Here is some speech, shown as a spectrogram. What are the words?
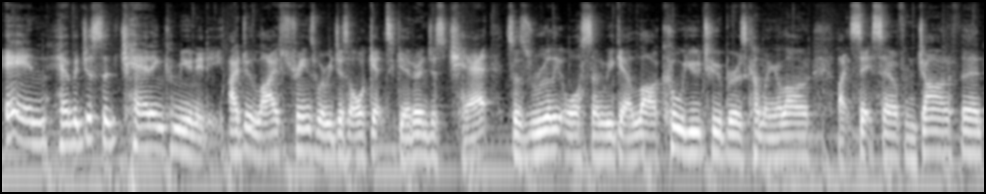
and have just a chatting community. I do live streams where we just all get together and just chat. So it's really awesome. We get a lot of cool YouTubers coming along, like Set Sail from Jonathan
